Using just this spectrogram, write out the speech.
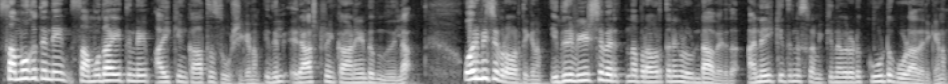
സമൂഹത്തിന്റെയും സമുദായത്തിന്റെയും ഐക്യം കാത്തു സൂക്ഷിക്കണം. ഇതിൽ രാഷ്ട്രീയം കാണേണ്ടുന്നതില്ല. ഒരുമിച്ച് പ്രവർത്തിക്കണം. ഇതിന് വീഴ്ച വരുത്തുന്ന പ്രവർത്തനങ്ങൾ ഉണ്ടാവരുത്. അനൈക്യത്തിന് ശ്രമിക്കുന്നവരോട് കൂട്ടുകൂടാതിരിക്കണം.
